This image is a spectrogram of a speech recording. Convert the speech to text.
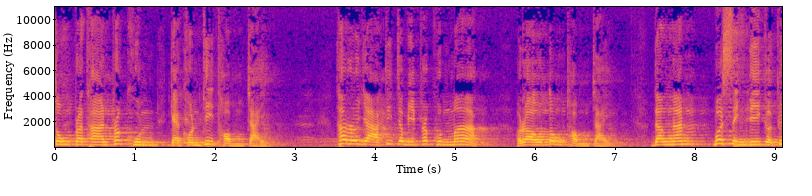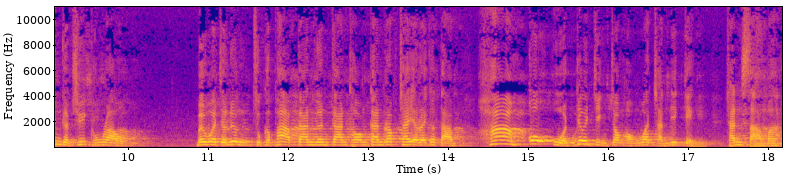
ทรงประทานพระคุณแก่คนที่ถ่อมใจ ถ้าเราอยากที่จะมีพระคุณมาก เราต้องถ่อมใจ ดังนั้นเมื่อสิ่งดีเกิดขึ้นกับชีวิตของเรา ไม่ว่าจะเรื่องสุขภาพการเงินการทองการรับใช้อะไรก็ตาม ห้ามโอ้อวดเย่อจริงจองหองว่าฉันนี่เก่ง ฉันสามารถ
